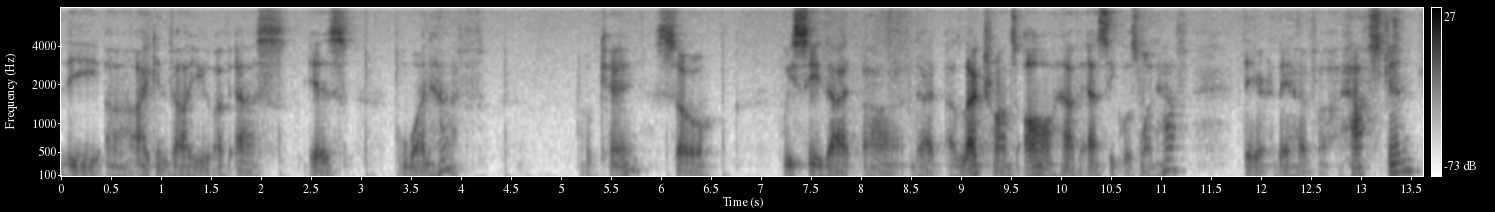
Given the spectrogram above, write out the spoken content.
the uh, eigenvalue of S is 1 half. Okay, so we see that, uh, that electrons all have S equals 1 half. They, they have a half spin.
